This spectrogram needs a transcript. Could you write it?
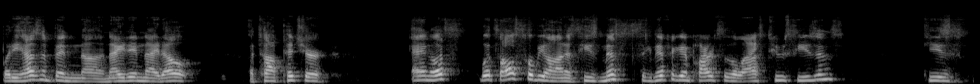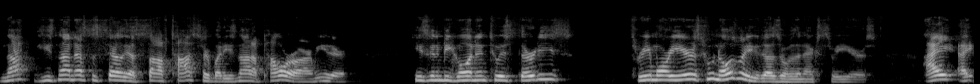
but he hasn't been uh, night in, night out, a top pitcher. And let's let's also be honest. He's missed significant parts of the last two seasons. He's not he's not necessarily a soft tosser, but he's not a power arm either. He's going to be going into his 30s, three more years. Who knows what he does over the next three years? I, I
